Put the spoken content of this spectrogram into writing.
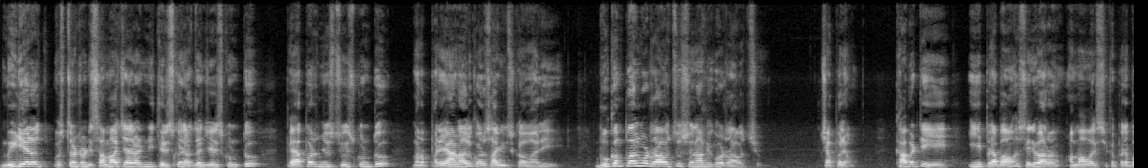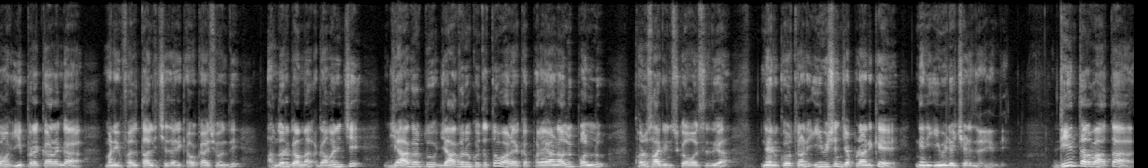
మీడియాలో వస్తున్నటువంటి సమాచారాన్ని తెలుసుకొని అర్థం చేసుకుంటూ పేపర్ న్యూస్ చూసుకుంటూ మన ప్రయాణాలు కొనసాగించుకోవాలి. భూకంపాలు కూడా రావచ్చు సునామీ కూడా రావచ్చు. చెప్పలేం. కాబట్టి ఈ ప్రభావం శనివారం అమావాస్య యొక్క ప్రభావం ఈ ప్రకారంగా మనకి ఫలితాలు ఇచ్చేదానికి అవకాశం ఉంది. అందరూ గమ గమనించి జాగ్రత్త జాగరూకతతో వాళ్ళ యొక్క ప్రయాణాలు పనులు కొనసాగించుకోవాల్సిందిగా నేను కోరుతున్నాను. ఈ విషయం చెప్పడానికే నేను ఈ వీడియో చేయడం జరిగింది. దీని తర్వాత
